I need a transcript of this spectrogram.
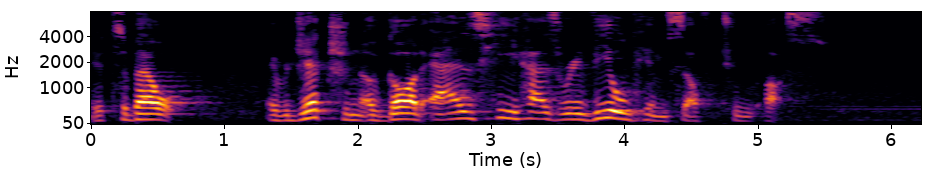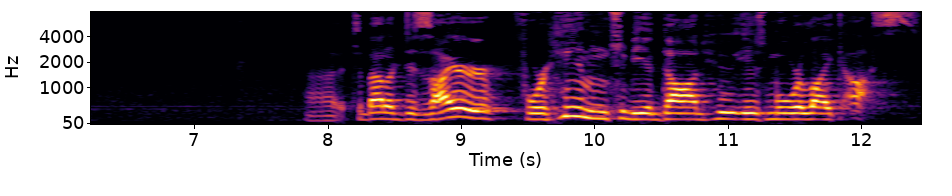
It's about a rejection of God as He has revealed Himself to us. Uh, it's about a desire for Him to be a God who is more like us.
